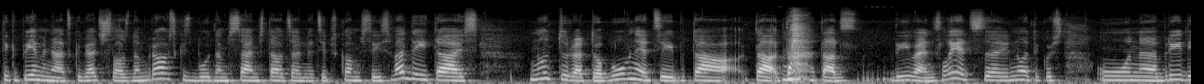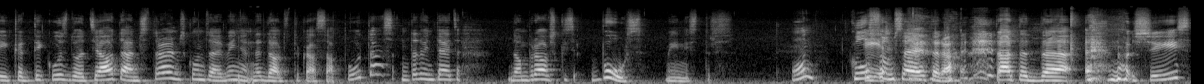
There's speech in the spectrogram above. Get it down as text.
tika pieminēts, ka Vjačeslavs Dombrovskis, būdams Saimnes tautsājumniecības komisijas vadītājs, nu, tur ar to būvniecību tā, tā, tā, tādas dīvainas lietas uh, ir notikušas. Un uh, brīdī, kad tika uzdots jautājums Strāmas kundzei, viņa nedaudz sapūtās, un tad viņa teica, Dombrovskis būs ministrs. Un Klusums ēterā. Tā tad uh, no šīs,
